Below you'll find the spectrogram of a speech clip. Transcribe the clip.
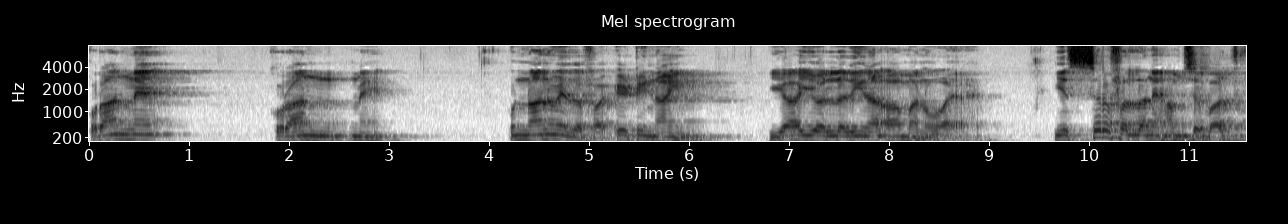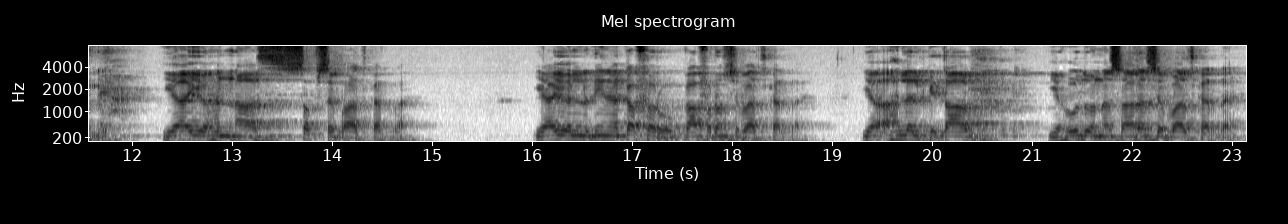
कुरान ने, कुरान में उन्नानवे दफ़ा, एटी नाइन या अल्लादीना आमनो आया है। ये सिर्फ़ अल्लाह ने हमसे बात की है। या योहन्नास सबसे बात कर रहा है। या योल्दीन कफ़र हो काफरों से बात कर रहा है। या अहल किताब, यहूद नसारा से बात कर रहा है।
